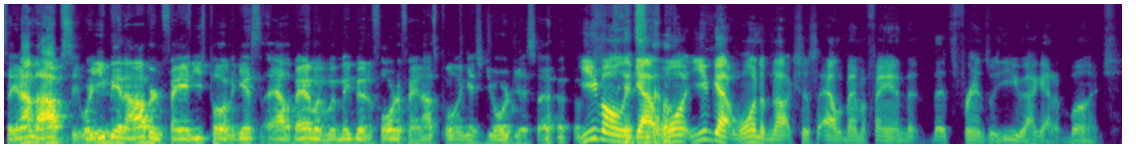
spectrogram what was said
See, and I'm the opposite. Where you being an Auburn fan, you was pulling against Alabama, and with me being a Florida fan, I was pulling against Georgia. So You've only got So- one. You've got one obnoxious Alabama fan that, that's friends with you. I got a bunch.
